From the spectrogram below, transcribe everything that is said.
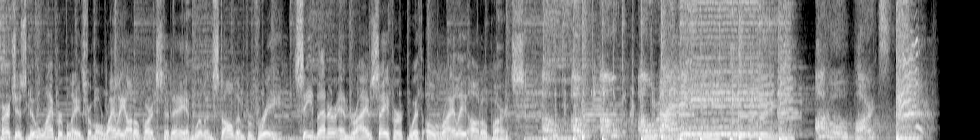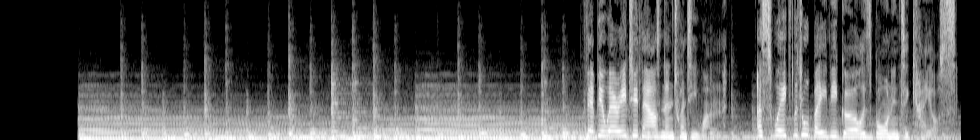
Purchase new wiper blades from O'Reilly Auto Parts today and we'll install them for free. See better and drive safer with O'Reilly Auto Parts. oh, oh, oh O'Reilly Auto Parts. February 2021. A sweet little baby girl is born into chaos.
